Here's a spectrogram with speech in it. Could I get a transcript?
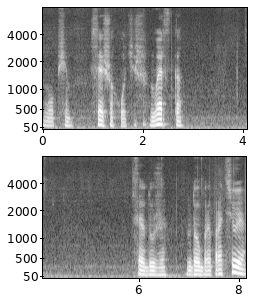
В общем, все, що хочеш. Верстка. Все дуже добре працює.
